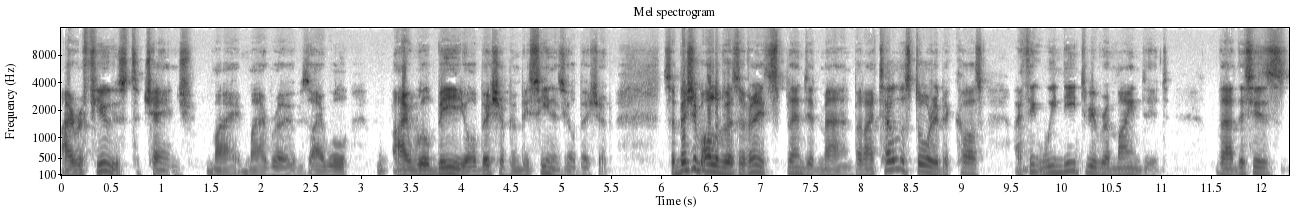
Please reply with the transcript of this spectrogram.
I refuse to change my, my robes. I will, I will be your bishop and be seen as your bishop. So Bishop Oliver is a very splendid man. But I tell the story because I think we need to be reminded that this is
